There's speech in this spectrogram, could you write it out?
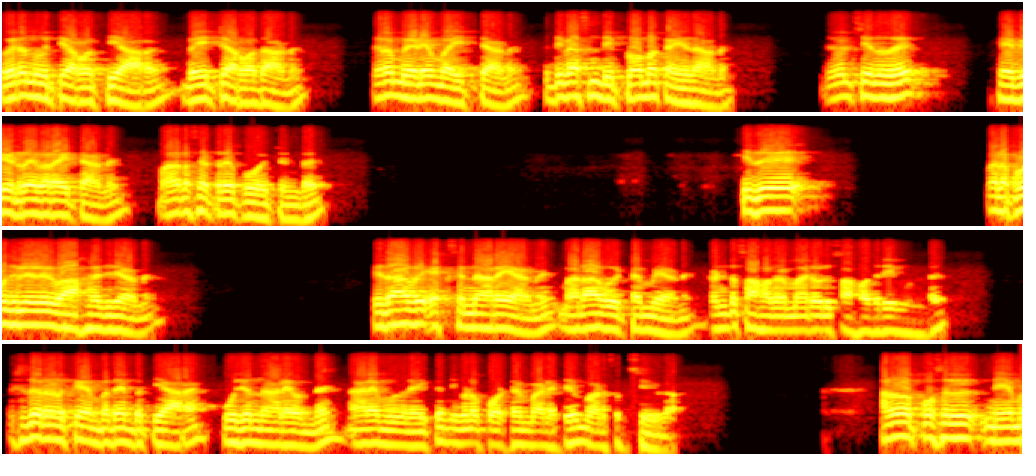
ഉയരം നൂറ്റി അറുപത്തി ആറ് വെയിറ്റ് അറുപതാണ്. നിറം മീഡിയം വൈറ്റ് ആണ്. വിദ്യാഭ്യാസം ഡിപ്ലോമ കഴിഞ്ഞതാണ്. ജോലി ചെയ്യുന്നത് ഹെവി ഡ്രൈവറായിട്ടാണ്. മാറ സെക്ടറിൽ പോയിട്ടുണ്ട്. ഇത് മലപ്പുറം ജില്ലയിലെ ഒരു വാഹനത്തിലാണ് പിതാവ് എക്സ് എൻ ആർ എ ആണ് മാതാവ് വീട്ടമ്മയാണ്. രണ്ട് സഹോദരന്മാരും ഒരു സഹോദരിയും ഉണ്ട്. വിശദങ്ങൾക്ക് എൺപത് എൺപത്തി ആറ് പൂജ്യം നാല് ഒന്ന് നാല് മൂന്നിലേക്ക് നിങ്ങളുടെ കോട്ടയം പാടറ്റും വാട്സപ്പ് ചെയ്യുക. അത് പ്രപ്പോസൽ നെയിം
